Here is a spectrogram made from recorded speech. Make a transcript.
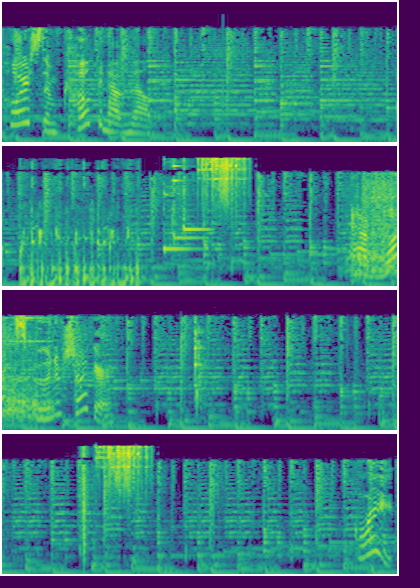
Pour some coconut milk. Add one spoon of sugar. Great!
